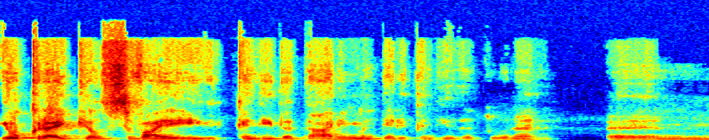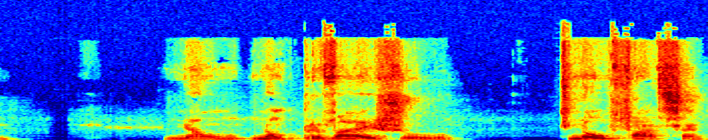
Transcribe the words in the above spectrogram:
Eu creio que ele se vai candidatar e manter a candidatura. Um, não, não prevejo que não o faça,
